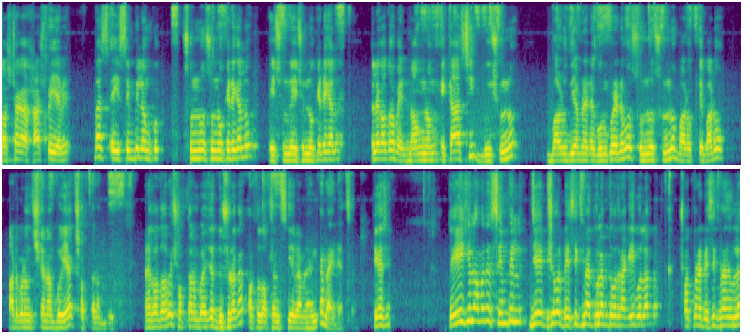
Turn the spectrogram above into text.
দশ টাকা হ্রাস পেয়ে যাবে। বাস এই সিম্পল অঙ্ক। শূন্য শূন্য কেটে গেল, এই শূন্য এই শূন্য কেটে গেল। তাহলে কত হবে? নং নং একাশি, দুই শূন্য। বারো দিয়ে আমরা এটা গুণ করে নেব। শূন্য শূন্য, বারো কে বারো, আট বারো ছিয়ানব্বই, এক, সপ্তানব্বই। মানে কত হবে? সপ্তানব্বই হাজার দুশো টাকা। অর্থাৎ অপশন সি হবে আমার এখানকার রাইট অ্যান্সার ঠিক আছে? তো এই ছিল আমাদের সিম্পল যে সকল বেসিক্স ম্যাথগুলো আমি তোমাদের আগেই বললাম শতকরা বেসিক্স ম্যাথগুলো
